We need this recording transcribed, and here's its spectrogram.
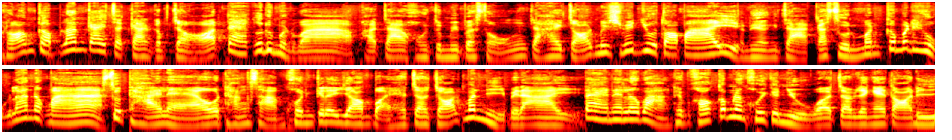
พร้อมกับลั่นไกจัดการกับจอร์ดแต่ก็ดูเหมือนว่าพระเจ้าคงจะมีประสงค์จะให้จอร์ดมีชีวิตอยู่ต่อไป เนื่องจากกระสุนมันก็ไม่ได้ถูกลั่นออกมา สุดท้ายแล้วทั้งสามคนก็เลยยอมปล่อยให้เจ้าจอร์ดมันหนีไปได้ แต่ในระหว่างที่เขากำลังคุยกันอยู่ว่าจะยังไงต่อดี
